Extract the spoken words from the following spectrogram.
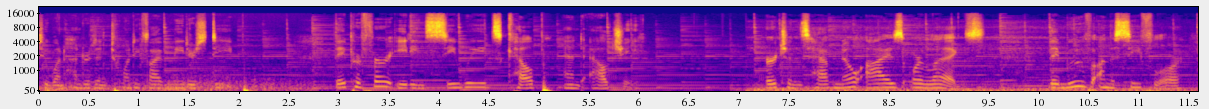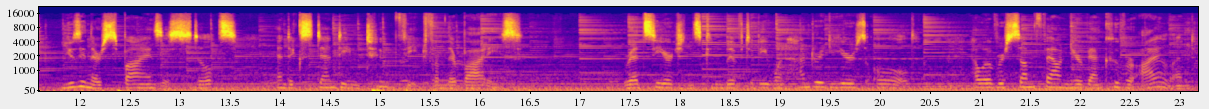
to 125 meters deep. They prefer eating seaweeds, kelp, and algae. Urchins have no eyes or legs. They move on the seafloor, using their spines as stilts and extending tube feet from their bodies. Red sea urchins can live to be 100 years old However, some found near Vancouver Island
